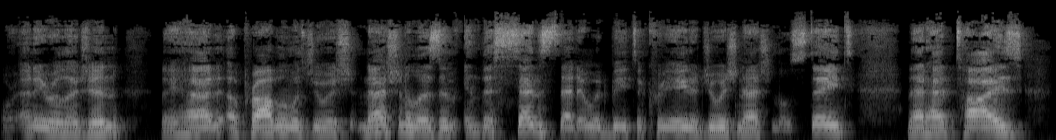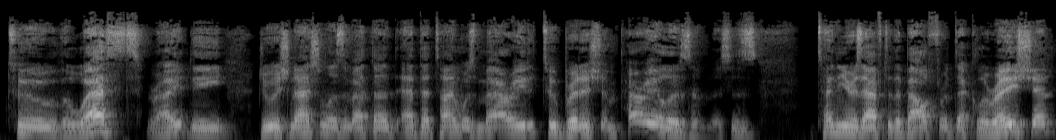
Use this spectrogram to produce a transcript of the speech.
or any religion, they had a problem with Jewish nationalism in the sense that it would be to create a Jewish national state that had ties to the West, right? The Jewish nationalism at that at that time was married to British imperialism. This is ten years after the Balfour Declaration,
